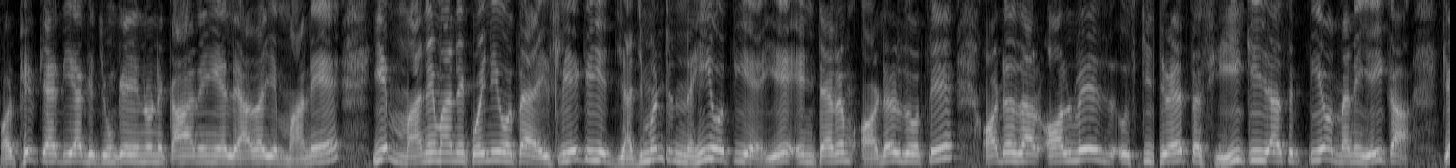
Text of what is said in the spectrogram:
और फिर कह दिया कि चूँकि इन्होंने कहा नहीं है, लिहाजा ये माने हैं। ये माने माने कोई नहीं होता है, इसलिए कि ये जजमेंट नहीं होती है। ये इंटरम ऑर्डर्स होते हैं। ऑर्डर्स आर ऑलवेज उसकी जो है तस्ही की जा जा सकती है। और मैंने यही कहा कि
